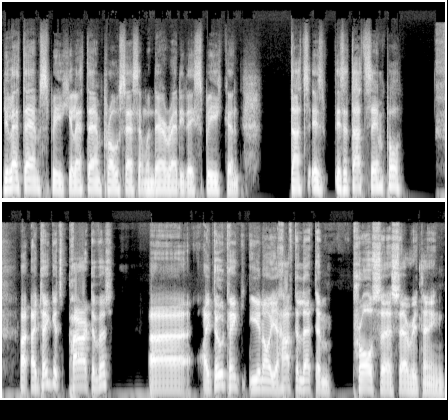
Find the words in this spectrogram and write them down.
You let them speak, you let them process and when they're ready, they speak. And that's, is, is it that simple? I, I think it's part of it. Uh, I do think, you know, you have to let them process everything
